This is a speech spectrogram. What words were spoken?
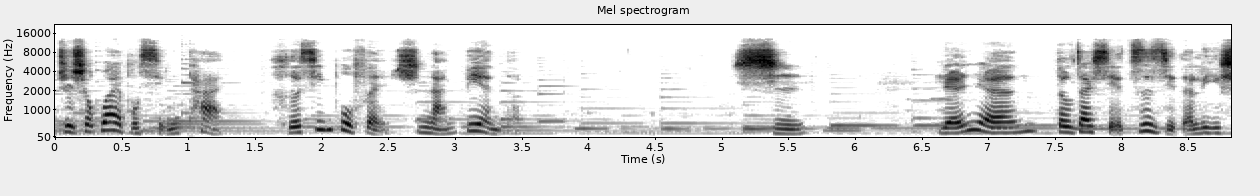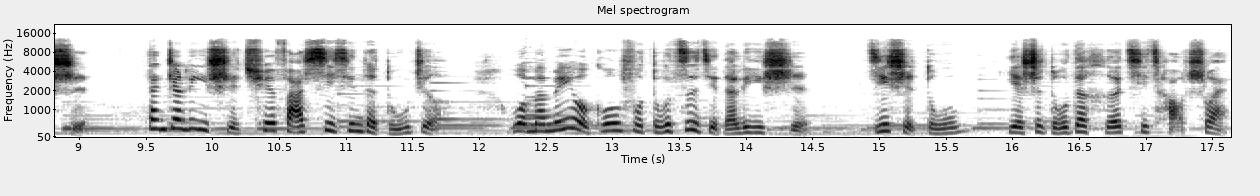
只是外部形态，核心部分是难变的。十，人人都在写自己的历史，但这历史缺乏细心的读者。我们没有功夫读自己的历史，即使读，也是读得何其草率。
